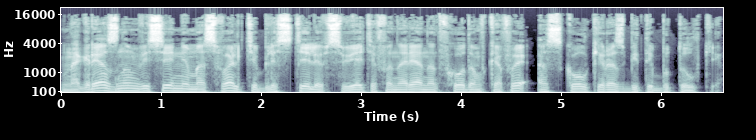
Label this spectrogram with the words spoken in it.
На грязном весеннем асфальте блестели в свете фонаря над входом в кафе осколки разбитой бутылки.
